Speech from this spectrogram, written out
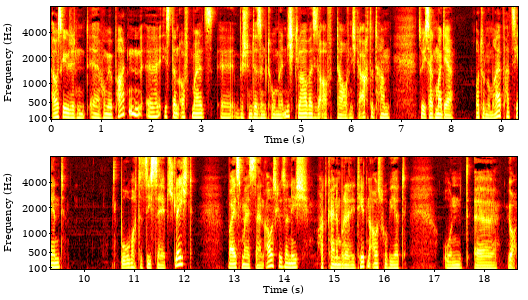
ausgebildeten äh, Homöopathen äh, ist dann oftmals äh, bestimmte Symptome nicht klar, weil sie da oft darauf nicht geachtet haben. So, ich sag mal, der Otto Normalpatient beobachtet sich selbst schlecht, weiß meist seinen Auslöser nicht, hat keine Modalitäten ausprobiert und äh, ja,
